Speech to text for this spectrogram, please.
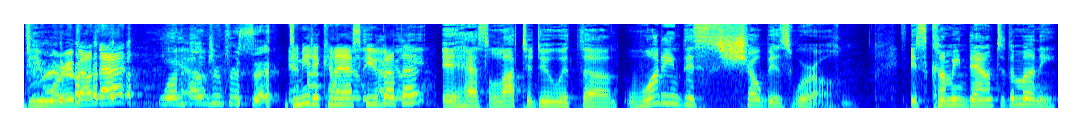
Do you worry about that? One hundred percent. Damita, can I, I ask really, you about really, that? It has a lot to do with uh, wanting this showbiz world. It's coming down to the money.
